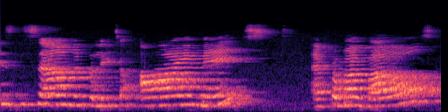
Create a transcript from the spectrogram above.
is the sound that the letter I makes. And from our vowels,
